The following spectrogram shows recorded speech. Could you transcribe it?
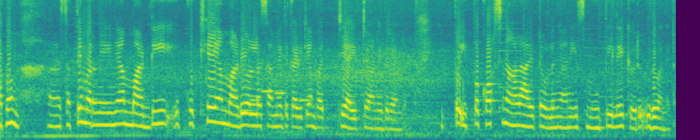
അപ്പം സത്യം പറഞ്ഞു കഴിഞ്ഞാൽ മടി കുക്ക് ചെയ്യാൻ മടിയുള്ള സമയത്ത് കഴിക്കാൻ പറ്റിയ ഐറ്റമാണ് ഇത് രണ്ടും. ഇപ്പോൾ ഇപ്പോൾ കുറച്ച് നാളായിട്ടേ ഉള്ളൂ ഞാൻ ഈ സ്മൂത്തിയിലേക്കൊരു ഇത് വന്നിട്ട്.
